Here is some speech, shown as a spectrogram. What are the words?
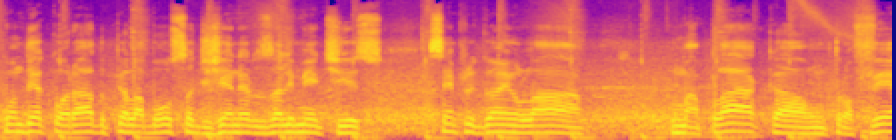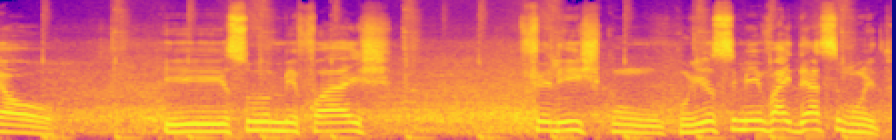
condecorado pela Bolsa de Gêneros Alimentícios. Sempre ganho lá uma placa, um troféu e isso me faz feliz com, com isso e me envaidece muito.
